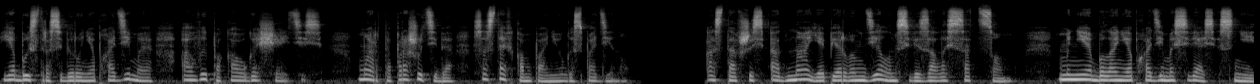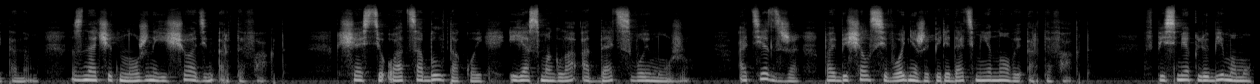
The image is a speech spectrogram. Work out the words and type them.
я быстро соберу необходимое, а вы пока угощайтесь. Марта, прошу тебя, составь компанию господину. Оставшись одна, я первым делом связалась с отцом. Мне была необходима связь с Нейтаном, значит, нужен еще один артефакт. К счастью, у отца был такой, и я смогла отдать свой мужу. Отец же пообещал сегодня же передать мне новый артефакт. В письме к любимому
